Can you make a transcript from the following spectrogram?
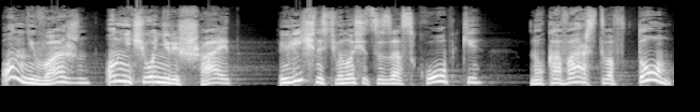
Он не важен, он ничего не решает, личность выносится за скобки. Но коварство в том,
